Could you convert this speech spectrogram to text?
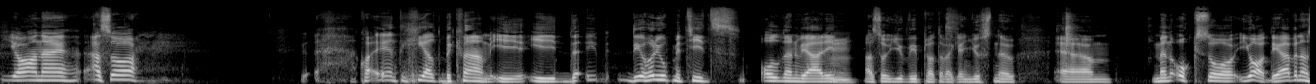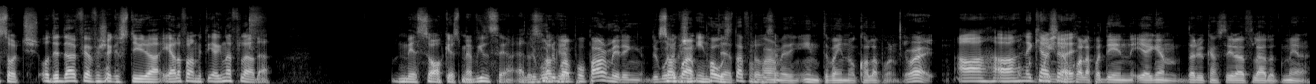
Ja, nej, alltså... Jag är inte helt bekväm i, i, det- det hör ihop med tidsåldern vi är i, Mm. alltså vi pratar verkligen just nu. Ehm, men också, ja, det är väl en sorts, och det är därför jag försöker styra i alla fall mitt egna flöde med saker som jag vill se. Eller Du saker, borde bara på Power Meeting, du borde bara posta från. Power Meeting, inte vara inne och kolla på den. right. Ja, ja, det Gå in och kanske... kolla på din egen, där du kan styra flödet mer.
